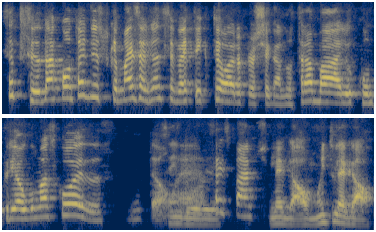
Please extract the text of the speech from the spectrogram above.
você precisa dar conta disso, porque mais adiante você vai ter que ter hora para chegar no trabalho, cumprir algumas coisas. Então, Sem é, faz parte. Legal, muito legal.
